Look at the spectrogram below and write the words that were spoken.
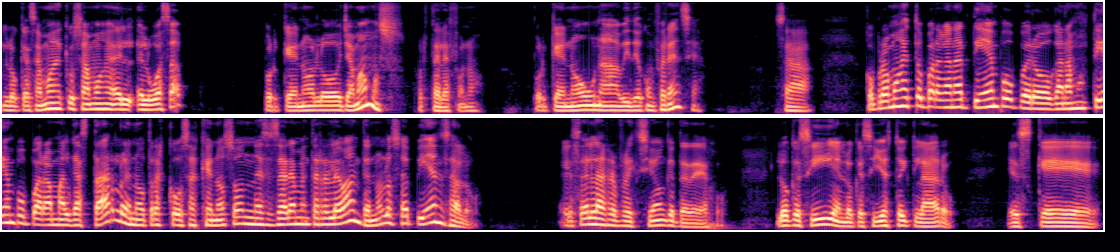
lo que hacemos es que usamos el, el WhatsApp. ¿Por qué no lo llamamos por teléfono? ¿Por qué no una videoconferencia? O sea, compramos esto para ganar tiempo, pero ganamos tiempo para malgastarlo en otras cosas que no son necesariamente relevantes. No lo sé, piénsalo. Esa es la reflexión que te dejo. Lo que sí, en lo que sí yo estoy claro, es que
